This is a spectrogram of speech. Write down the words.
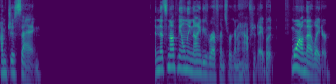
I'm just saying. And that's not the only 90s reference we're going to have today, but more on that later.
